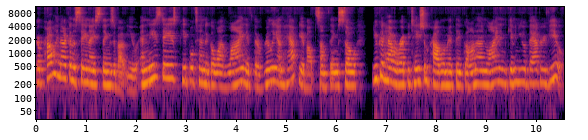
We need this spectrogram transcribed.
they're probably not going to say nice things about you. And these days, people tend to go online if they're really unhappy about something. So you could have a reputation problem if they've gone online and given you a bad review.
